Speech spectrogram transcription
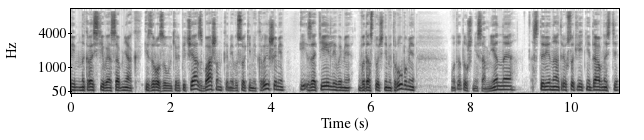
им на красивый особняк из розового кирпича с башенками, высокими крышами и затейливыми водосточными трубами. Вот это уж несомненная старина трехсотлетней давности,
